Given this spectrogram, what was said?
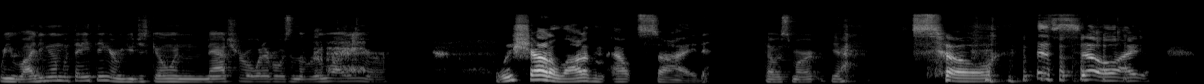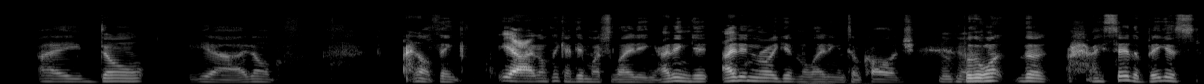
were you lighting them with anything, or were you just going natural, whatever was in the room lighting, or we shot a lot of them outside that was smart? Yeah. so so i i don't yeah i don't i don't think yeah i don't think i did much lighting i didn't get i didn't really get into lighting until college Okay. But the one the I say the biggest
